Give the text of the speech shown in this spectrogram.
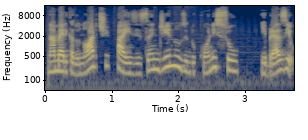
na América do Norte, países andinos e do Cone Sul e Brasil.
